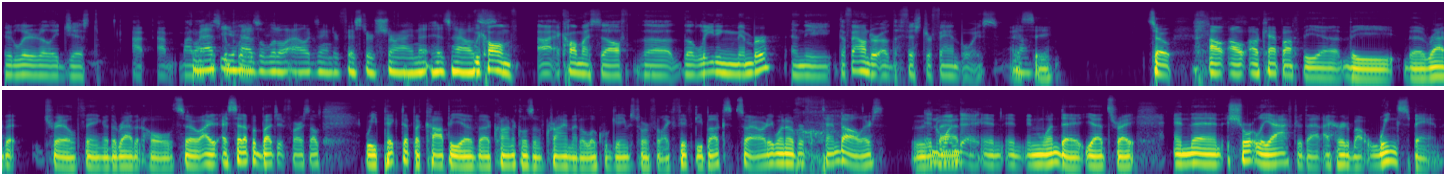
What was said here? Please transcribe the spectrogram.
it would literally just I, I, my life is Matthew complete. has a little Alexander Pfister shrine at his house. We call him. I call myself the the leading member and the the founder of the Pfister fanboys. I see. So I'll, I'll I'll cap off the uh, the the rabbit trail thing or the rabbit hole. So I, I set up a budget for ourselves. We picked up a copy of uh, Chronicles of Crime at a local game store for like fifty bucks. So I already went over ten dollars In one day. In, in in one day, yeah, that's right. And then shortly after that, I heard about Wingspan,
